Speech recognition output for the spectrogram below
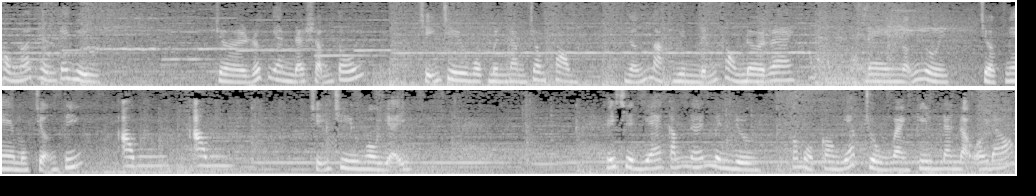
không nói thêm cái gì. Trời rất nhanh đã sẩm tối Triển chiêu một mình nằm trong phòng ngẩng mặt nhìn đỉnh phòng đờ ra. Đang ngẩn người Chợt nghe một trận tiếng Ông, ông. Triển chiêu ngồi dậy Thấy trên giá cắm nến bên giường, Có một con giáp trùng vàng kim đang đậu ở đó.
